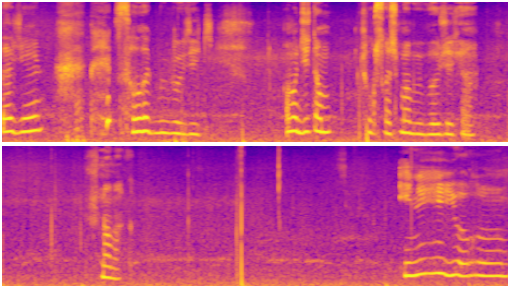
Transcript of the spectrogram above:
Böceğin salak bir böcek. Ama cidden çok saçma bir böcek ya. Şuna bak. İniyorum.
